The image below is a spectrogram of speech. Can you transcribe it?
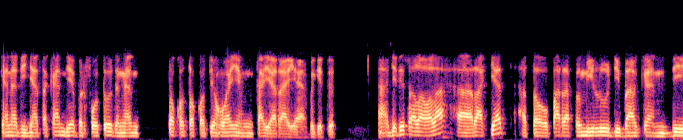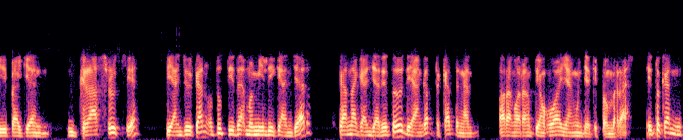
karena dinyatakan dia berfoto dengan tokoh-tokoh Tionghoa yang kaya raya begitu. Nah, jadi seolah-olah uh, rakyat atau para pemilu di bagian di bagian grassroots ya dianjurkan untuk tidak memilih Ganjar karena Ganjar itu dianggap dekat dengan orang-orang Tionghoa yang menjadi pemeras. Itu kan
